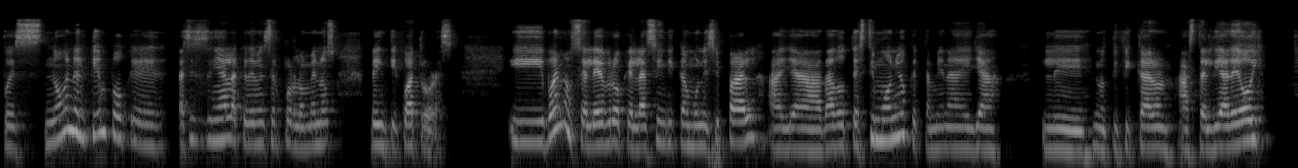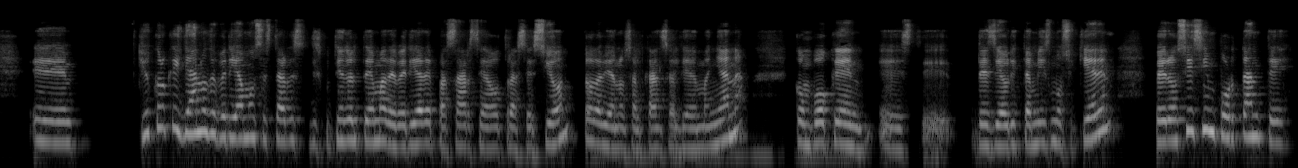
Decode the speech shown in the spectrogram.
pues no en el tiempo que así se señala que deben ser por lo menos 24 horas. Y bueno, celebro que la síndica municipal haya dado testimonio, que también a ella le notificaron hasta el día de hoy. Eh, yo creo que ya no deberíamos estar discutiendo el tema, debería de pasarse a otra sesión, todavía nos alcanza el día de mañana, convoquen este, desde ahorita mismo si quieren, pero sí es importante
